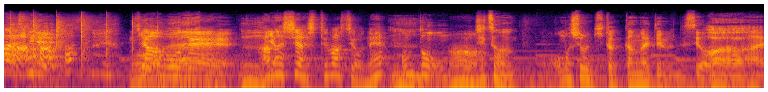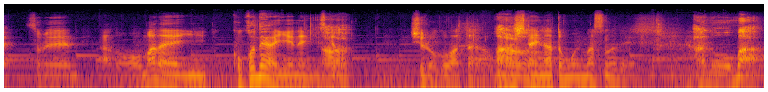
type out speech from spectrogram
らしい。じゃあもうね、うん話はしてますよね。うん本当、うん実は面白い企画考えてるんですよ。はいはいはい。それあのまだここでは言えないんですけはど、収録終わったらお話ししたいなと思いますので。あのまあ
